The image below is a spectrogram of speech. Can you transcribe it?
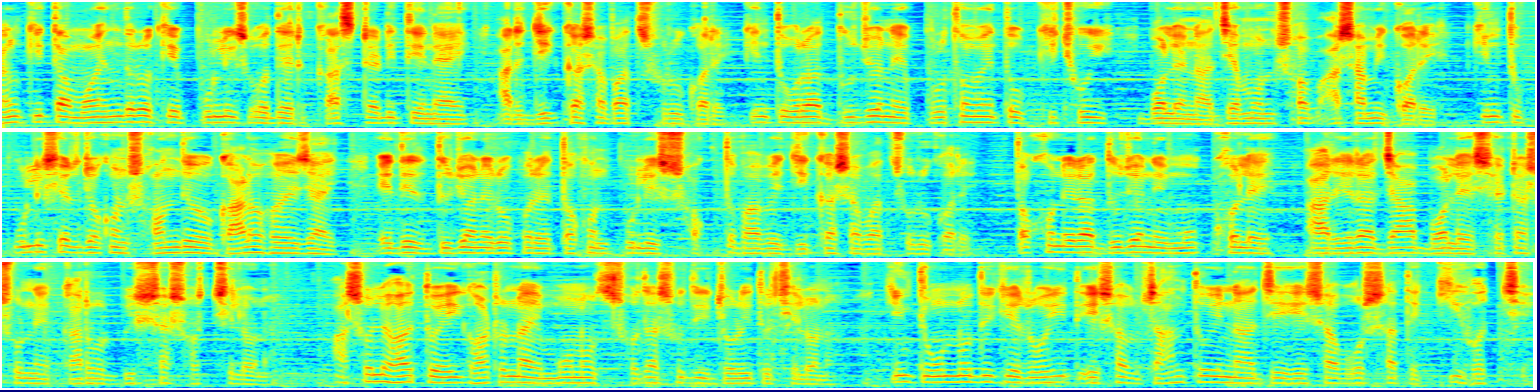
অঙ্কিতা মহেন্দ্রকে পুলিশ ওদের কাস্টাডিতে নেয় আর জিজ্ঞাসাবাদ শুরু করে। কিন্তু ওরা দুজনে প্রথমে তো কিছুই বলে না, যেমন সব আসামি করে। কিন্তু পুলিশের যখন সন্দেহ গাঢ় হয়ে যায়, এদের দুজনের ওপরে তখন পুলিশ শক্তভাবে জিজ্ঞাসাবাদ শুরু করে। তখন এরা দুজনে মুখ খোলে, আর এরা যা বলে সেটা শুনে কারোর বিশ্বাস হচ্ছিল না। আসলে হয়তো এই ঘটনায় মনোজ সোজাসুজি জড়িত ছিল না। কিন্তু অন্যদিকে রোহিত এসব জানতোই না যে এসব ওর সাথে কি হচ্ছে।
